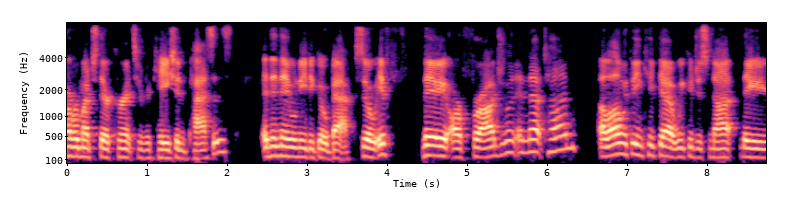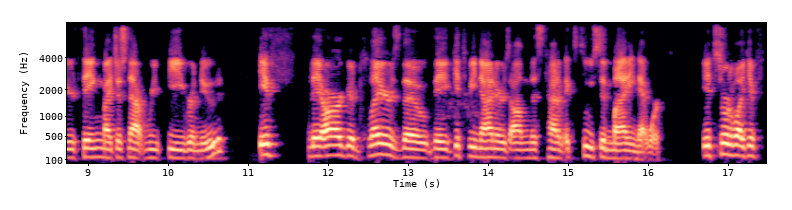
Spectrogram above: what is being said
however much their current certification passes, and then they will need to go back. So if they are fraudulent in that time, along with being kicked out, we could just not their thing might just not re- be renewed. If they are good players, though, they get to be miners on this kind of exclusive mining network. It's sort of like if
